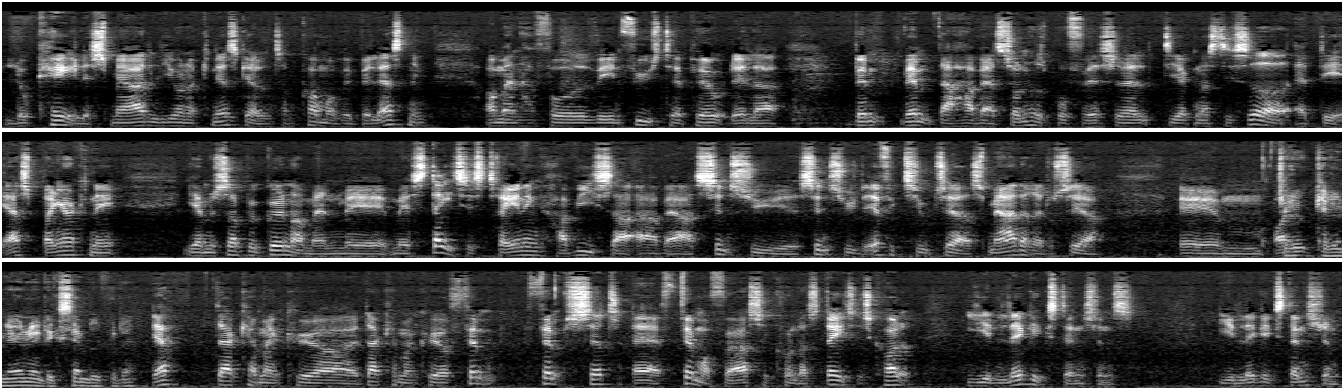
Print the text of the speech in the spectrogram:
lokale smerte lige under knæskallen, som kommer ved belastning, og man har fået ved en fysioterapeut, eller hvem, hvem der har været sundhedsprofessionelt diagnostiseret, at det er springerknæ, jamen så begynder man med, med statisk træning, har vist sig at være sindssygt, sindssygt effektiv til at smertereducere. Øhm, og kan, du, kan du nævne et eksempel på det? Ja, der kan man køre, der kan man køre fem, fem sæt af 45 sekunder statisk hold i en leg extensions. I en leg extension.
